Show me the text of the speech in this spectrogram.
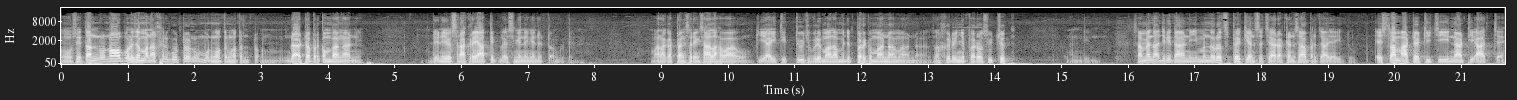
Oh setan nopo zaman akhir kudu ngoten-ngoten tok. Ndak ada perkembangan nih. Dene yo serak kreatif lah sing ngene-ngene tok Malah kadang sering salah wow. Kiai itu jebule malah menyebar ke mana-mana. Akhirnya nyebar sujud. Nanti. Sampai tak ceritani, menurut sebagian sejarah dan saya percaya itu, Islam ada di Cina, di Aceh.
